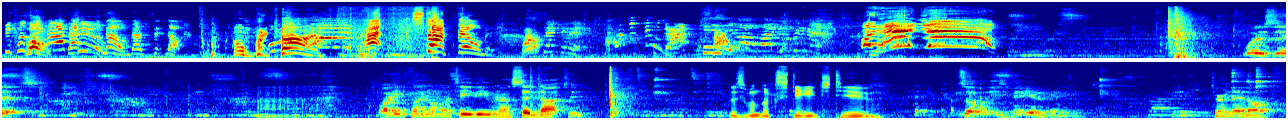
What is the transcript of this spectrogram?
because Whoa, I have that- to. No, that's it. No. Oh my oh god! Pat, stop filming! I'm sick of it. Why'd you do that? I don't know why you did that. I hate you! What is this? Uh, Why are you playing on my TV when I said not to? This one looks staged too. What's up with these video games? Turn that off.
